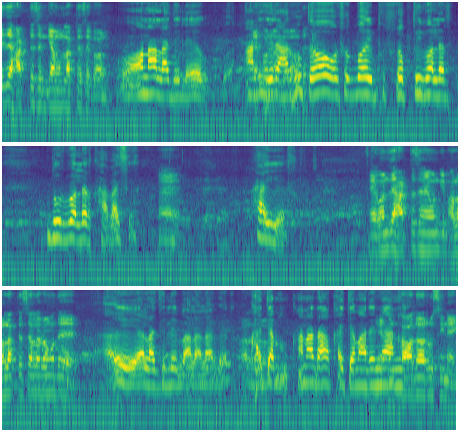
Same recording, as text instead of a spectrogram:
এই যে হাঁটতেছেন কেমন লাগতেছে কোন অনালা দিলে এখন আর হতো ওষুধ বই শক্তি বলের দুর্বলের খাবাইছে হ্যাঁ। খাইয়ে। এখন যে হাঁটতেছেন এখন কি ভালো লাগতেছে আল্লাহর মধ্যে এই এলা দিলে ভালো লাগে। ভালো। খানা খানাটা খাইতে মারে না খাওয়া দাওয়ার রুচি নাই।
